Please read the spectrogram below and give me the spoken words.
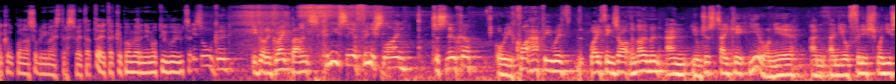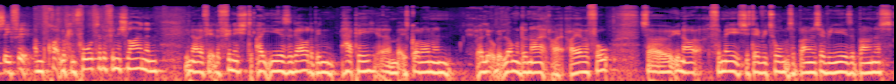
niekoľkonásobný majster sveta. To je také pomerne motivujúce. It's all good. You've got a great balance. Can you see a finish line to snooker? Or are you quite happy with the way things are at the moment and you'll just take it year on year and, and you'll finish when you see fit? I'm quite looking forward to the finish line, and you know, if it had finished eight years ago, I'd have been happy. Um, but it's gone on and a little bit longer than I, I, I ever thought. So you know, for me, it's just every tournament's a bonus, every year's a bonus.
